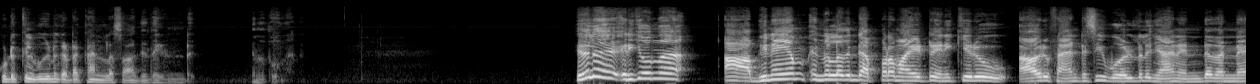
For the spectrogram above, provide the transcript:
കുടുക്കിൽ വീണ് കിടക്കാനുള്ള സാധ്യതയുണ്ട് എന്ന് തോന്നുന്നു ഇതിൽ എനിക്ക് തോന്നുന്ന ആ അഭിനയം എന്നുള്ളതിന്റെ അപ്പുറമായിട്ട് എനിക്കൊരു ആ ഒരു ഫാന്റസി വേൾഡിൽ ഞാൻ എന്റെ തന്നെ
